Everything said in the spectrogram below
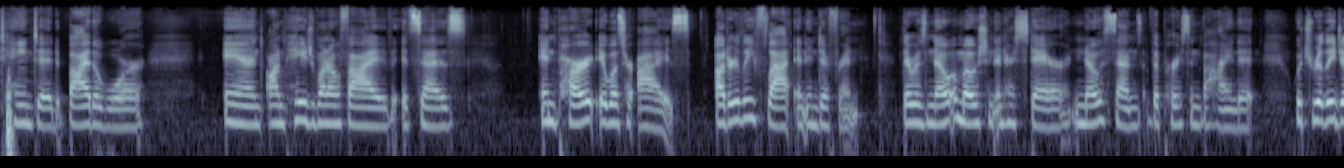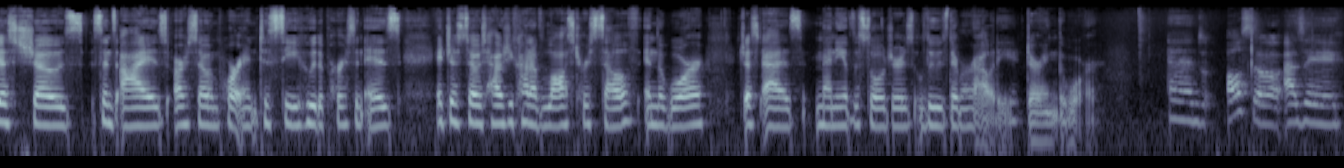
tainted by the war. And on page 105, it says, In part, it was her eyes, utterly flat and indifferent. There was no emotion in her stare, no sense of the person behind it, which really just shows, since eyes are so important to see who the person is, it just shows how she kind of lost herself in the war, just as many of the soldiers lose their morality during the war. And also, as a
